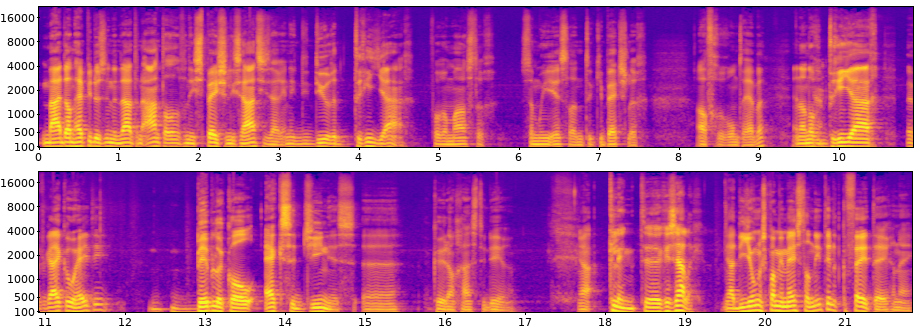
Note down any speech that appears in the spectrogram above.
Maar dan heb je dus inderdaad een aantal van die specialisaties daarin. En die duren drie jaar voor een master. Dus dan moet je eerst dan natuurlijk je bachelor afgerond hebben. En dan nog Ja. drie jaar... Even kijken, hoe heet die? Biblical Exegesis eh, kun je dan gaan studeren. Ja. Klinkt eh, gezellig. ja, die jongens kwam je meestal niet in het café tegen, nee.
